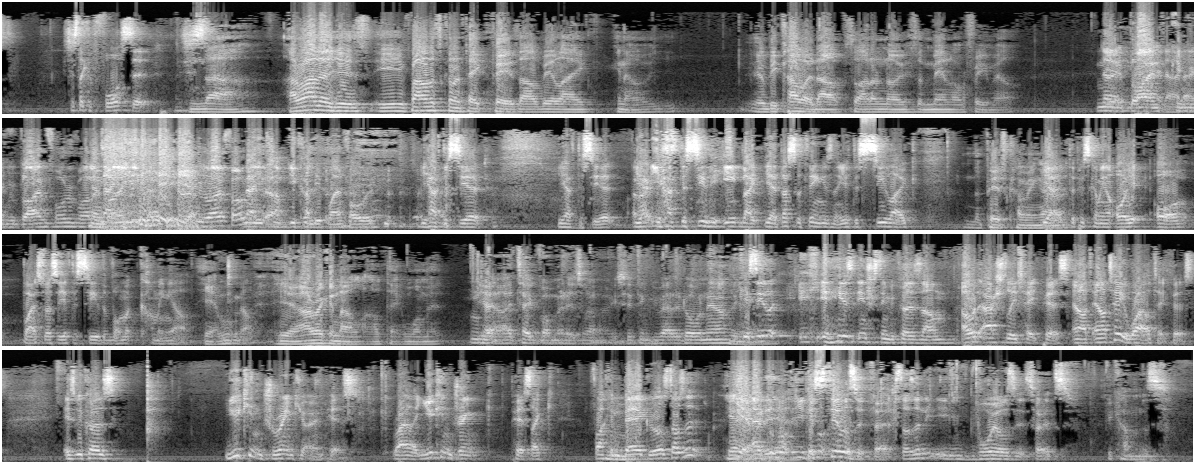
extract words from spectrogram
it's just like a faucet. Just- Nah. I'd rather just, if I was going to take piss, I'll be like, you know, it'll be covered up, so I don't know if it's a male or female. no, Yeah, blind. no, can no, you be blindfolded while No, I'm no, blind? you- Can you be blindfolded? No, you can't. You can't be blindfolded. You have to see it. You have to see it. You, like you have to see the ink. Like, yeah, that's the thing, isn't it? You have to see like, The piss coming out. yeah, the piss coming out, or or vice versa. You have to see the vomit coming out yeah, into mouth. yeah, I reckon I'll, I'll take vomit. Yeah, I take vomit as well. I should think about it all now. Okay, see, like, here's interesting because um, I would actually take piss, and I'll, and I'll tell you why I'll take piss. Is because you can drink your own piss, right? Like you can drink piss, like fucking mm. Bear Grylls does it. Yeah, Yeah, but people- he distills it first, doesn't he? He boils it so it becomes.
